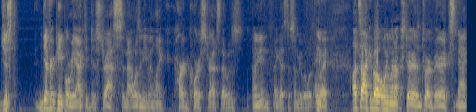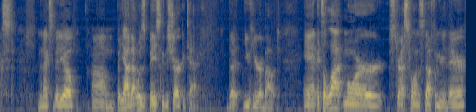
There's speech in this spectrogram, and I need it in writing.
just different people reacted to stress, and that wasn't even like hardcore stress. That was, I mean, I guess to some people it was. Anyway, I'll talk about when we went upstairs into our barracks next, in the next video. Um, but yeah, that was basically the shark attack that you hear about. And it's a lot more stressful and stuff when you're there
